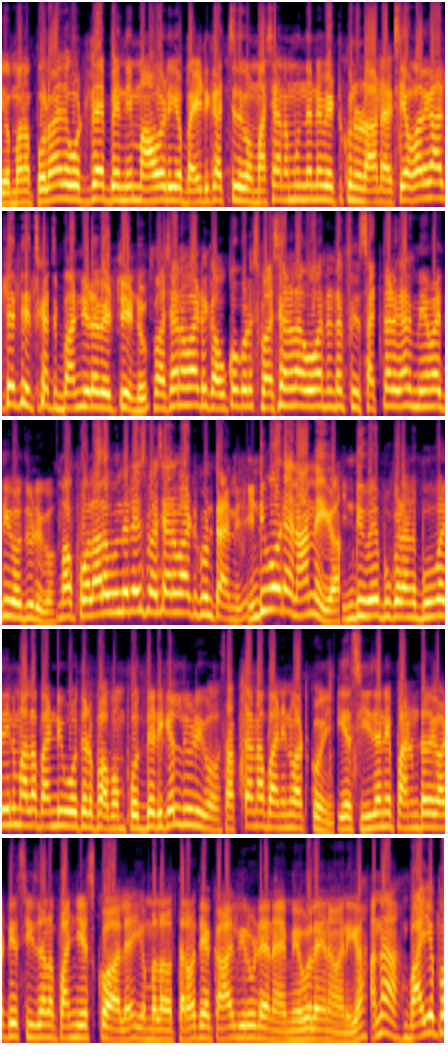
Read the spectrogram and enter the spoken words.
ఇక మన పొలం అయితే కొట్టుడు అయిపోయింది. మావాడు ఇక బయటకు వచ్చేది మశానం ముందనే పెట్టుకున్నాడు ఆడ. ఎవరు కలితే తెచ్చుకొచ్చి బండి ఈడ పెట్టిండు. శ్మశాన వాటికి ఒక్కొక్కటి శ్మశానంలో పోవాలంటే సచ్చాడు కానీ మేమైతే చూడు మా పొలాల ముందరే శ్మశాన వాటికి ఉంటుంది ఇంటికి పోటే నాన్న ఇక ఇంటికి పోయి బుక్కడానికి బువ్వ తిని మళ్ళీ బండి పోతాడు పాపం. పొద్దుటికి వెళ్ళి చూడిగో సత్తాన బండిని పట్టుకొని. ఇక సీజన్ పని ఉంటది కాబట్టి సీజన్లో పని చేసుకోవాలి. ఇక మళ్ళీ తర్వాత ఇక కాలు తిరుగుడేనా ఎవరైనా అని అన్న బాయ్ చెప్ప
